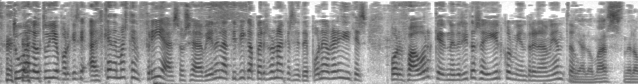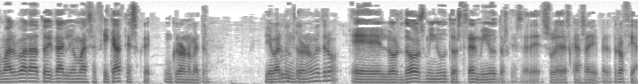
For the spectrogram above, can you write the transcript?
Tú a lo tuyo, porque es que, es que además te enfrías. O sea, viene la típica persona que se te pone a hablar y dices, por favor, que necesito seguir con mi entrenamiento. y a lo más, de lo más barato y tal, y lo más eficaz es un cronómetro. Llevarte un cronómetro, eh, los dos minutos, tres minutos que se suele descansar en hipertrofia,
